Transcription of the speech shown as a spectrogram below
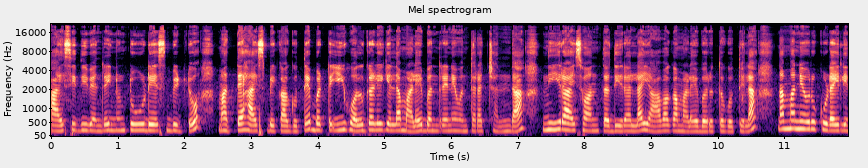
ಹಾಯಿಸಿದ್ದೀವಿ ಅಂದರೆ ಇನ್ನೊಂದು ಟೂ ಡೇಸ್ ಬಿಟ್ಟು ಮತ್ತೆ ಹಾಯಿಸ್ಬೇಕಾಗುತ್ತೆ. ಬಟ್ ಈ ಹೊಲಗಳಿಗೆಲ್ಲ ಮಳೆ ಬಂದ್ರೇ ಒಂಥರ ಚಂದ. ನೀರು ಹಾಯಿಸೋ ಅಂಥದ್ದಿರಲ್ಲ ಯಾವಾಗ ಮಳೆ ಬರುತ್ತೋ ಗೊತ್ತಿಲ್ಲ. ನಮ್ಮ ಮನೆಯವರು ಕೂಡ ಇಲ್ಲಿ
